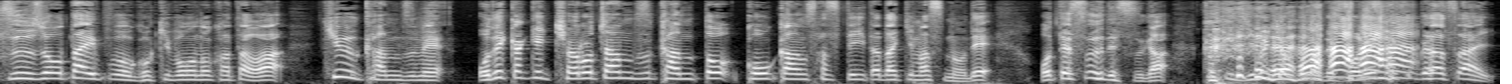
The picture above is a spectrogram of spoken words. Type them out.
通常タイプをご希望の方は、旧缶詰、お出かけキョロちゃん図鑑と交換させていただきますので、お手数ですが、各事務局までご連絡ください。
